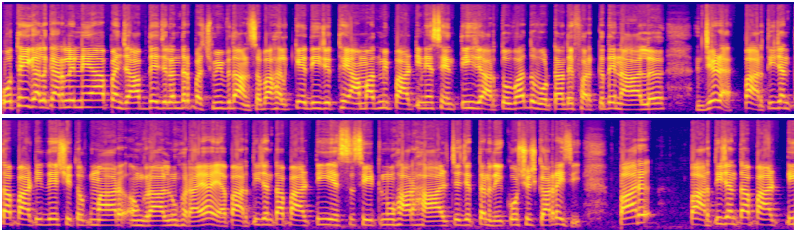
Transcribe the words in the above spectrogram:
ਉੱਥੇ ਹੀ ਗੱਲ ਕਰ ਲੈਂਦੇ ਆ ਪੰਜਾਬ ਦੇ ਜਲੰਧਰ ਪੱਛਮੀ ਵਿਧਾਨ ਸਭਾ ਹਲਕੇ ਦੀ, ਜਿੱਥੇ ਆਮ ਆਦਮੀ ਪਾਰਟੀ ਨੇ 37000 ਤੋਂ ਵੱਧ ਵੋਟਾਂ ਦੇ ਫ਼ਰਕ ਦੇ ਨਾਲ ਜਿਹੜਾ ਭਾਰਤੀ ਜਨਤਾ ਪਾਰਟੀ ਦੇ ਸ਼ੀਤਲ ਕੁਮਾਰ ਉਂਗਰਾਲ ਨੂੰ ਹਰਾਇਆ ਹੈ ਭਾਰਤੀ ਜਨਤਾ ਪਾਰਟੀ ਇਸ ਸੀਟ ਨੂੰ ਹਰ ਹਾਲ 'ਚ ਜਿੱਤਣ ਦੀ ਕੋਸ਼ਿਸ਼ ਕਰ ਰਹੀ ਸੀ। ਪਰ ਪਰ ਭਾਰਤੀ ਜਨਤਾ ਪਾਰਟੀ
